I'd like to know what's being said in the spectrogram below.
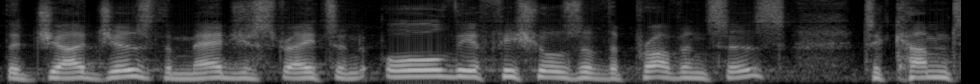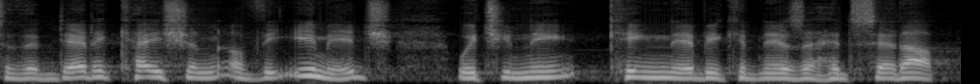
the judges, the magistrates, and all the officials of the provinces to come to the dedication of the image which King Nebuchadnezzar had set up.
